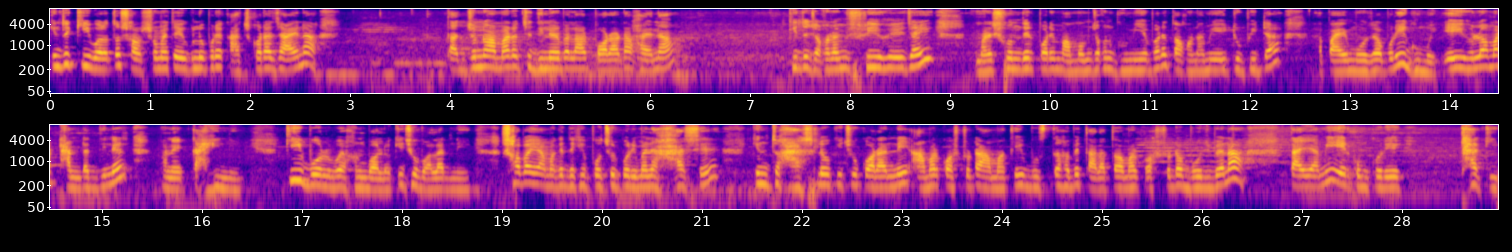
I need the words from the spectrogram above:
কিন্তু কী বলো তো সবসময় তো এগুলো পরে কাজ করা যায় না। তার জন্য আমার হচ্ছে দিনের বেলা আর পড়াটা হয় না। কিন্তু যখন আমি ফ্রি হয়ে যাই মানে সন্ধ্যের পরে মাম্মাম যখন ঘুমিয়ে পড়ে, তখন আমি এই টুপিটা পায়ে মোজা পরেই ঘুমোই। এই হলো আমার ঠান্ডার দিনের মানে কাহিনী। কি বলব এখন বলো, কিছু বলার নেই। সবাই আমাকে দেখে প্রচুর পরিমাণে হাসে, কিন্তু হাসলেও কিছু করার নেই। আমার কষ্টটা আমাকেই বুঝতে হবে, তারা তো আমার কষ্টটা বুঝবে না। তাই আমি এরকম করে থাকি।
